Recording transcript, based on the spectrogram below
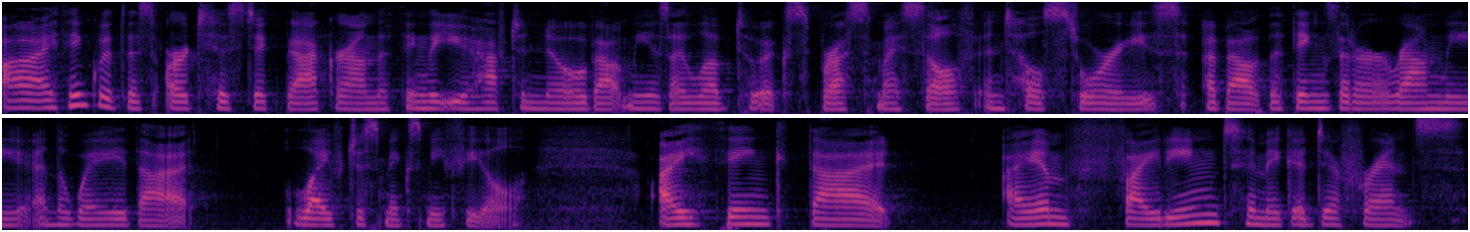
I think with this artistic background, the thing that you have to know about me is I love to express myself and tell stories about the things that are around me and the way that life just makes me feel. I think that I am fighting to make a difference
